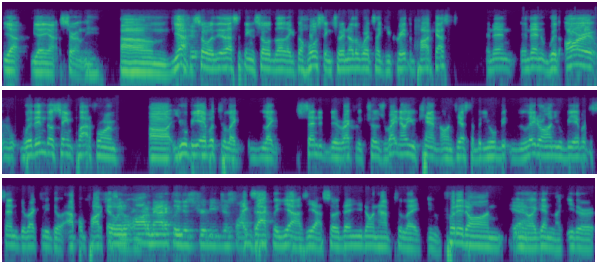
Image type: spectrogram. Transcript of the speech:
yeah, yeah, yeah. Certainly. Um, yeah. So that's the thing. So the like the hosting. So in other words, like you create the podcast, and then and then with our within the same platform uh, you'll be able to like like send it directly. Because right now you can't on Fiesta, but you'll be later on you'll be able to send it directly to Apple Podcast. So it'll automatically distribute just like exactly. That. Yeah, yeah. So then you don't have to like you know put it on. Yeah. You know again like either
